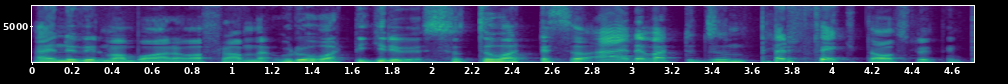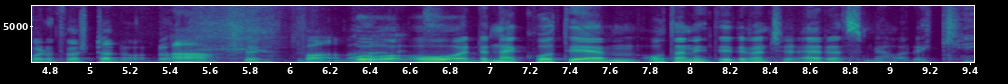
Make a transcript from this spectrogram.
nej nu vill man bara vara framme. Och då vart det grus. Så då vart det så, nej det vart en perfekt avslutning på den första dagen. Då. Ah, för fan vad. Och, och den här KTM 890 Adventure R som jag har, vilken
